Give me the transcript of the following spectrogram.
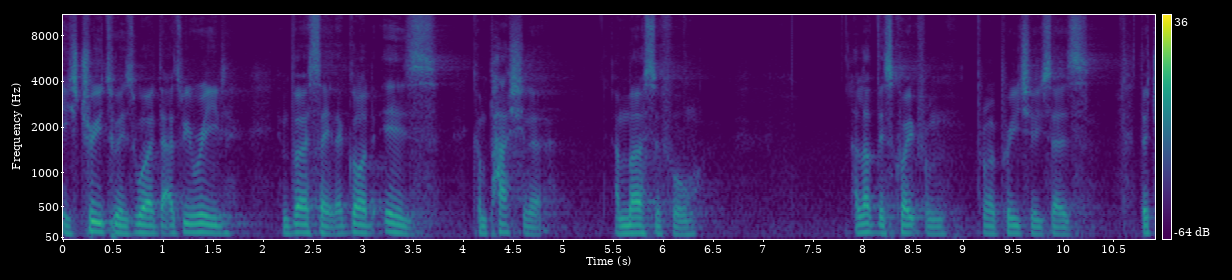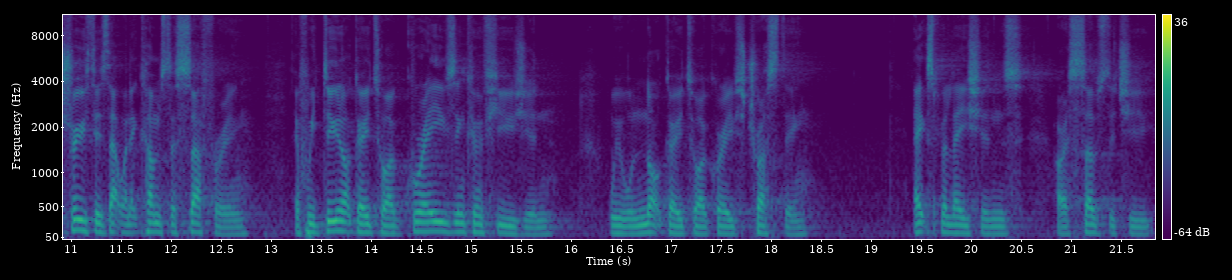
he's true to His word. That as we read in verse 8, that God is compassionate and merciful. I love this quote from, from a preacher who says, The truth is that when it comes to suffering, if we do not go to our graves in confusion, we will not go to our graves trusting. Explanations are a substitute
